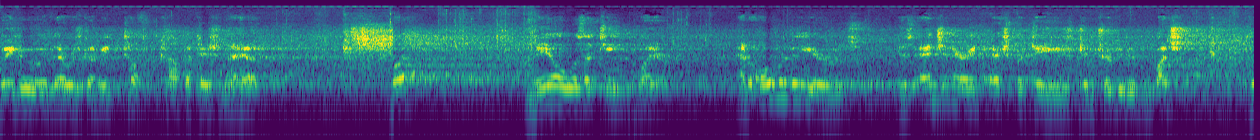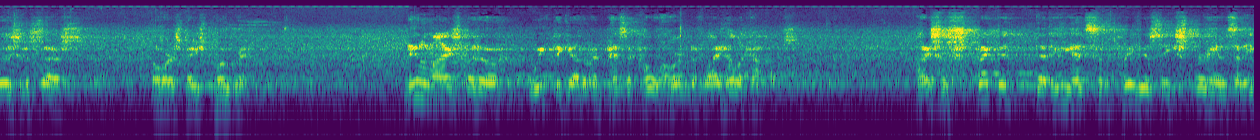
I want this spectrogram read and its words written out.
we knew there was going to be tough competition ahead. But Neil was a team player, and over the years, his engineering expertise contributed much to the success of our space program. Neil and I spent a week together in Pensacola learning to fly helicopters. I suspected that he had some previous experience and he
